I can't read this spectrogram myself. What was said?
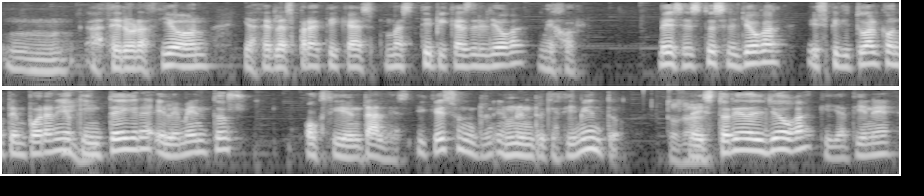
mm, hacer oración y hacer las prácticas más típicas del yoga mejor. ¿Ves? Esto es el yoga espiritual contemporáneo que integra elementos occidentales y que es un, enriquecimiento. La historia del yoga, que ya tiene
